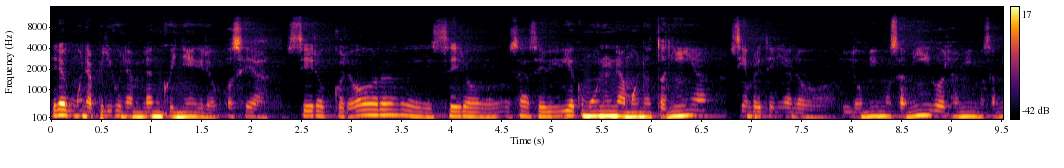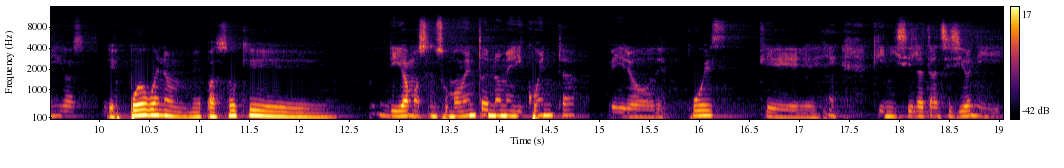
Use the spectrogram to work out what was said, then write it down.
era como una película en blanco y negro, o sea, cero color, eh, cero, o sea, se vivía como una monotonía, siempre tenía los mismos amigos, las mismas amigas. Después, bueno, me pasó que, digamos, en su momento no me di cuenta, pero después que, que inicié la transición y,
